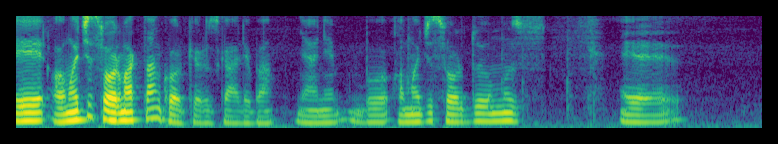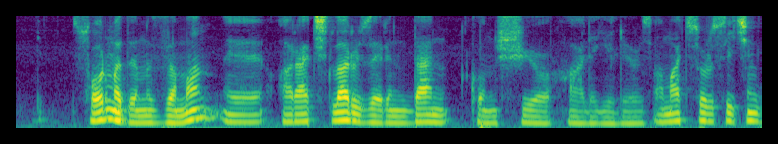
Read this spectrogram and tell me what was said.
E, amacı sormaktan korkuyoruz galiba. Yani bu amacı sorduğumuz e, sormadığımız zaman e, araçlar üzerinden konuşuyor hale geliyoruz. Amaç sorusu için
